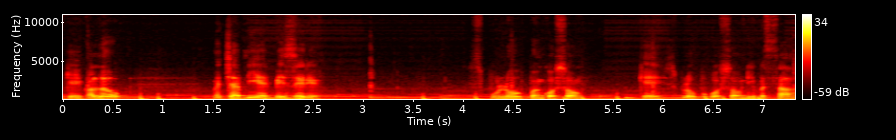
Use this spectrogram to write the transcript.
Okay kalau Macam ni kan beza dia. 10.0 Okay 10.0 ni besar.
